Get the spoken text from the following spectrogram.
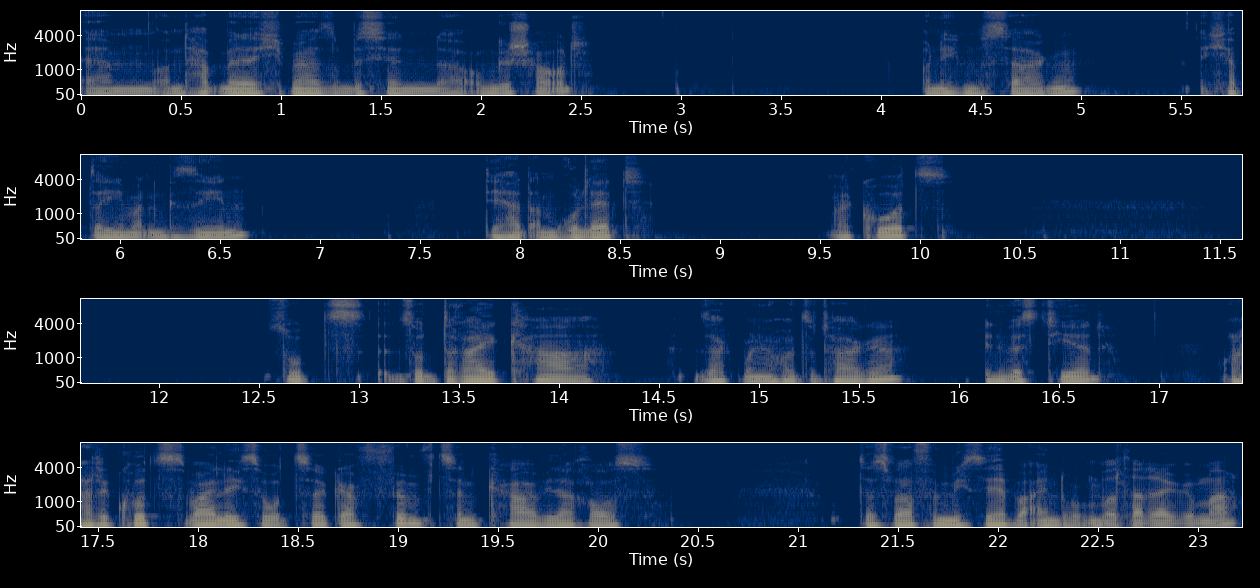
ähm, und habe mir mal so ein bisschen da umgeschaut. Und ich muss sagen, ich habe da jemanden gesehen, der hat am Roulette mal kurz so, so 3K, sagt man ja heutzutage, investiert und hatte kurzweilig so circa 15K wieder raus. Das war für mich sehr beeindruckend. was hat er gemacht?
